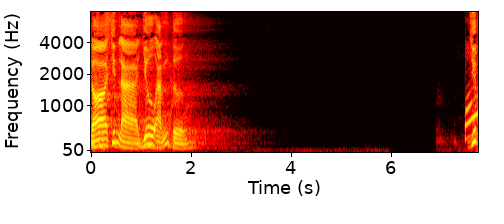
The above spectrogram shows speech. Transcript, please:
Đó chính là vô ảnh tượng. Giúp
